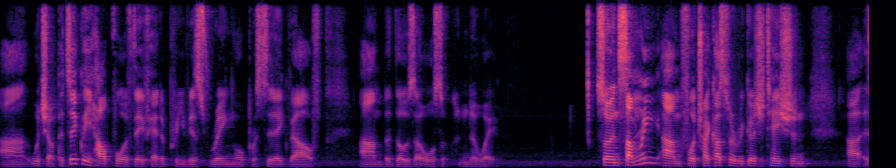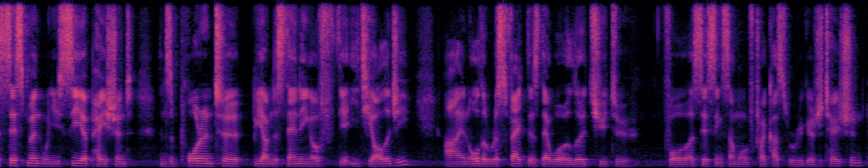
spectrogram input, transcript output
uh, which are particularly helpful if they've had a previous ring or prosthetic valve, um, but those are also underway. So, in summary, um, for tricuspid regurgitation uh, assessment, when you see a patient, it's important to be understanding of the etiology uh, and all the risk factors that will alert you to for assessing someone with tricuspid regurgitation.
